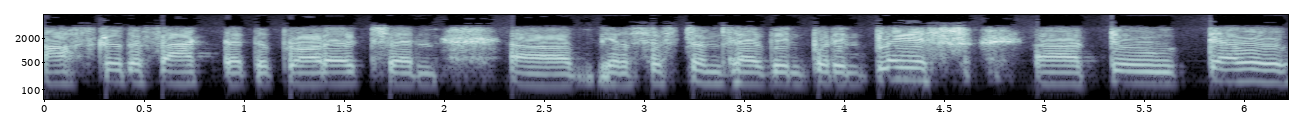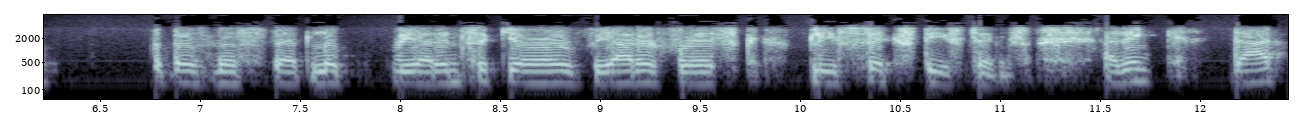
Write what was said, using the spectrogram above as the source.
after the fact that the products and uh, you know systems have been put in place uh, to tell the business that look we are insecure, we are at risk, please fix these things. I think that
